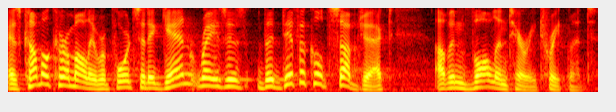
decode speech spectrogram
As Kamil Karamali reports, it again raises the difficult subject of involuntary treatment.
